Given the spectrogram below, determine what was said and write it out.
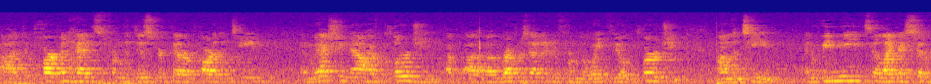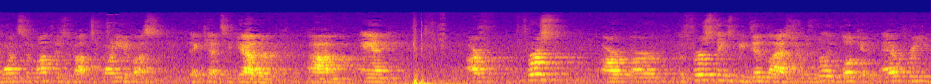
uh, department heads from the district that are part of the team, and we actually now have clergy, a, a representative from the Wakefield clergy on the team. And we meet, uh, like I said, once a month. There's about 20 of us that get together. Um, and our first, our, our, the first things we did last year was really look at every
